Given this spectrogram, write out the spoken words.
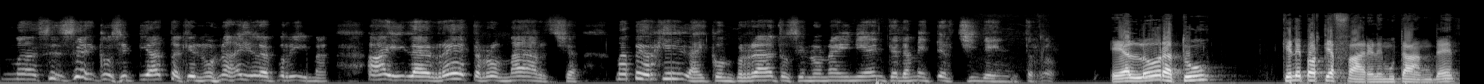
Ma se sei così piatta che non hai la prima, hai la retromarcia, ma perché l'hai comprato se non hai niente da metterci dentro? E allora tu che le porti a fare le mutande?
